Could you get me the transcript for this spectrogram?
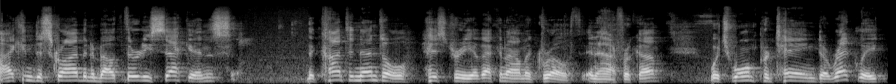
I can describe in about 30 seconds the continental history of economic growth in Africa, which won't pertain directly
